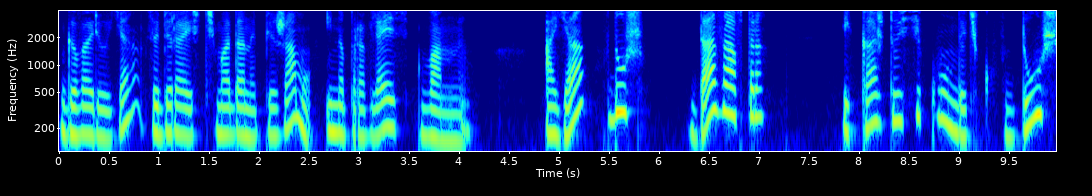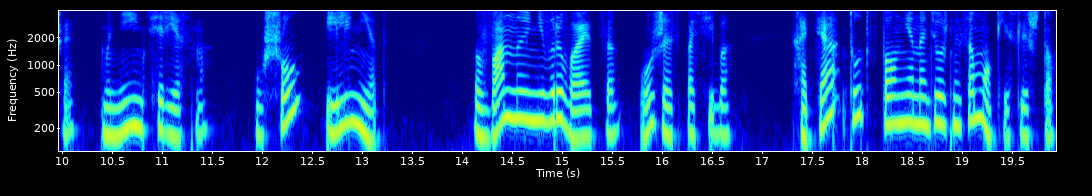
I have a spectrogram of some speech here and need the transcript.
говорю я, забирая из чемодана пижаму и направляясь в ванную. А я в душ. До завтра. И каждую секундочку в душе мне интересно, ушел или нет. В ванную не вырывается, уже спасибо. Хотя тут вполне надежный замок, если что.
